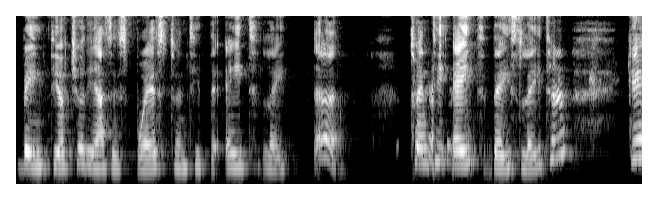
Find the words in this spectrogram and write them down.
28 días después, 28, late, 28 days later. Que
